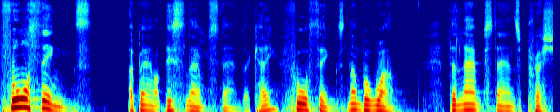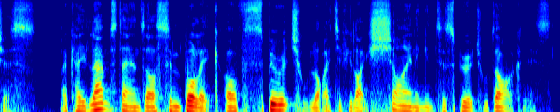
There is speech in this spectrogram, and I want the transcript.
four things about this lampstand, okay? Four things. Number one, the lampstand's precious. Okay, lampstands are symbolic of spiritual light, if you like, shining into spiritual darkness.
